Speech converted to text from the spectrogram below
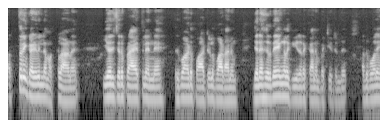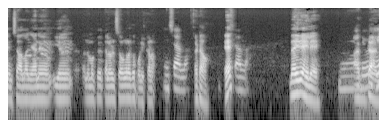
അത്രയും കഴിവില്ല മക്കളാണ്. ഈ ഒരു ചെറു പ്രായത്തിൽ തന്നെ ഒരുപാട് പാട്ടുകൾ പാടാനും ജനഹൃദയങ്ങൾ കീഴടക്കാനും പറ്റിയിട്ടുണ്ട്. അതുപോലെ ഇൻഷാല്ല ഞാൻ ഈ ഒരു നമുക്ക് കലോത്സവങ്ങളൊക്കെ പൊളിക്കണം. കേട്ടോ? ഏ? ധൈര്യായില്ലേ? അതാണ്.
